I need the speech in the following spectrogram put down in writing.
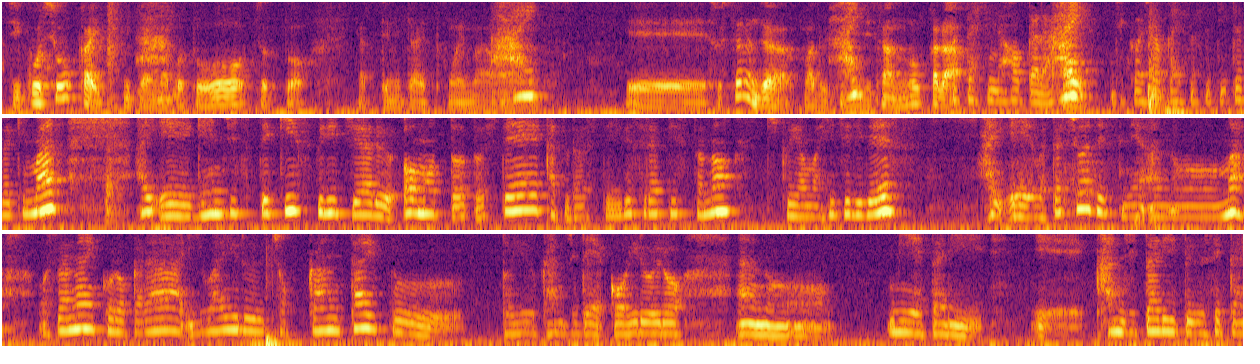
自己紹介みたいなことをちょっとやってみたいと思います、はい。えーそしたらじゃあまずひじりさんの方から、私の方からははい。い、自己紹介させていただきます。はい、えー現実的スピリチュアルをモットーとして活動しているセラピストの菊山聖です。はい、えー私はですねあのーまあ幼い頃からいわゆる直感タイプという感じでこういろいろあのー見えたり、えー感じたりという世界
